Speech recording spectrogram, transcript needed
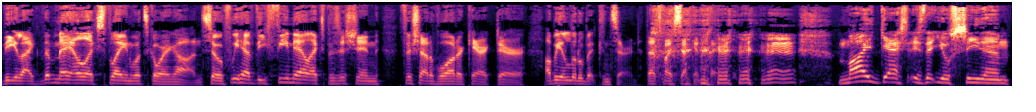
the like the male explain what's going on. So if we have the female exposition fish out of water character, I'll be a little bit concerned. That's my second thing. My guess is that you'll see them.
